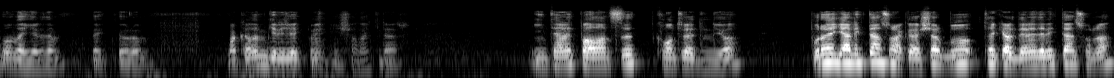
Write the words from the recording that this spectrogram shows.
Bunu da girdim. Bekliyorum. Bakalım girecek mi? İnşallah girer. İnternet bağlantısı kontrol edin diyor. Buraya geldikten sonra arkadaşlar bunu tekrar denedikten sonra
